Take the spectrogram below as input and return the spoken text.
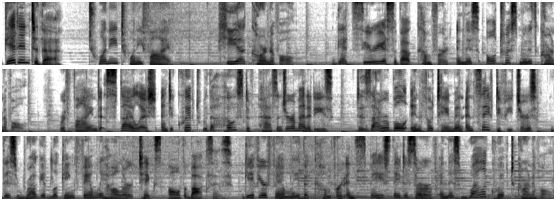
Get into the 2025 Kia Carnival. Get serious about comfort in this ultra-smooth Carnival. Refined, stylish, and equipped with a host of passenger amenities, desirable infotainment and safety features, this rugged-looking family hauler ticks all the boxes. Give your family the comfort and space they deserve in this well-equipped Carnival.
